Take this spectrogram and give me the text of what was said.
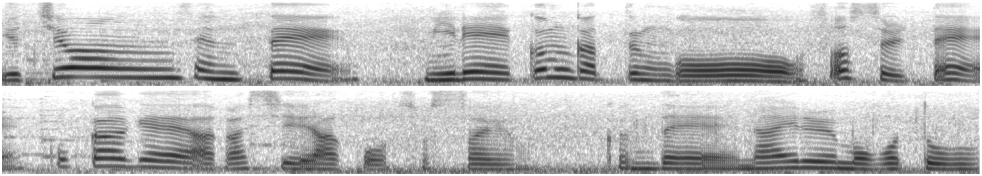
유치원생 때 미래의 꿈 같은 거 썼을 때 꽃가게 아가씨라고 썼어요. 근데 나이를 먹어도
